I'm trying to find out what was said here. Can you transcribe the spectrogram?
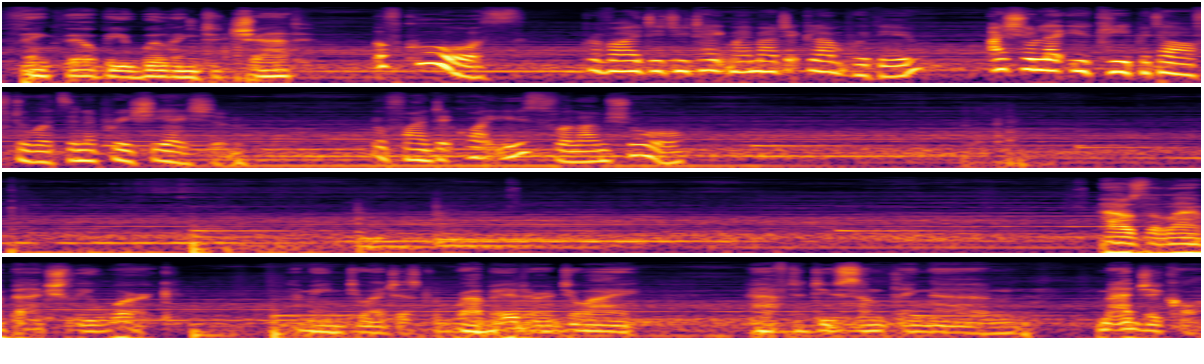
Think they'll be willing to chat? Of course, provided you take my magic lamp with you. I shall let you keep it afterwards in appreciation. You'll find it quite useful, I'm sure. How's the lamp actually work? I mean, do I just rub it, or do I have to do something, um, magical?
